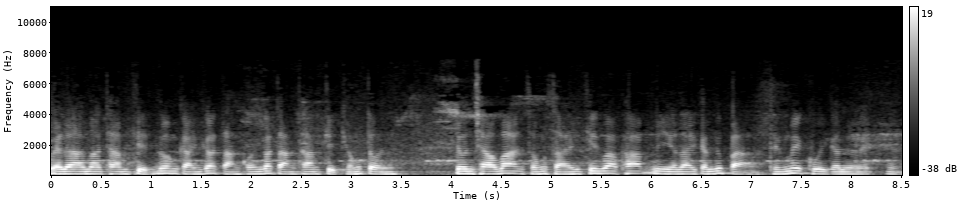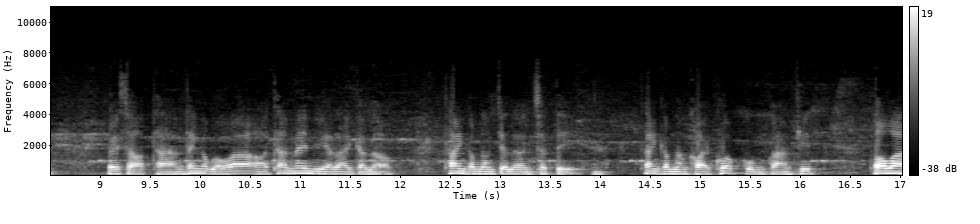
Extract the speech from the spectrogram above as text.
เวลามาทำกิจร่วมกันก็ต่างคนก็ต่างทำกิจของตน จนชาวบ้านสงสัยคิดว่าพระมีอะไรกันหรือเปล่า ถึงไม่คุยกันเลย ไปสอบถาม ท่านก็บอกว่าอ๋อท่านไม่มีอะไรกันหรอก ท่านกำลังเจริญสติ ท่านกำลังคอยควบคุมความคิด เพราะว่า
